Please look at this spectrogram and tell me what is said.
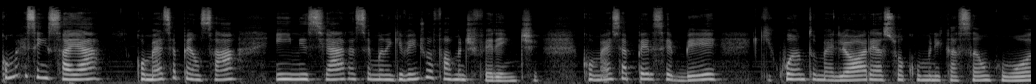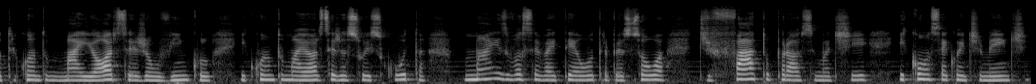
Comece a ensaiar Comece a pensar em iniciar a semana que vem de uma forma diferente. Comece a perceber que quanto melhor é a sua comunicação com o outro, e quanto maior seja o vínculo e quanto maior seja a sua escuta, mais você vai ter a outra pessoa de fato próxima a ti e, consequentemente,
